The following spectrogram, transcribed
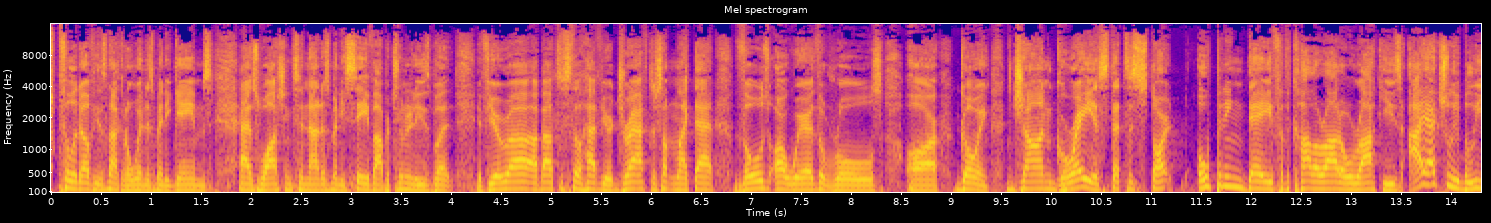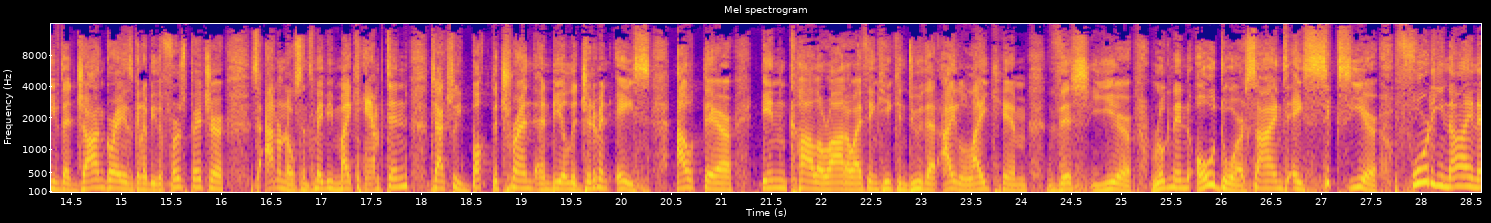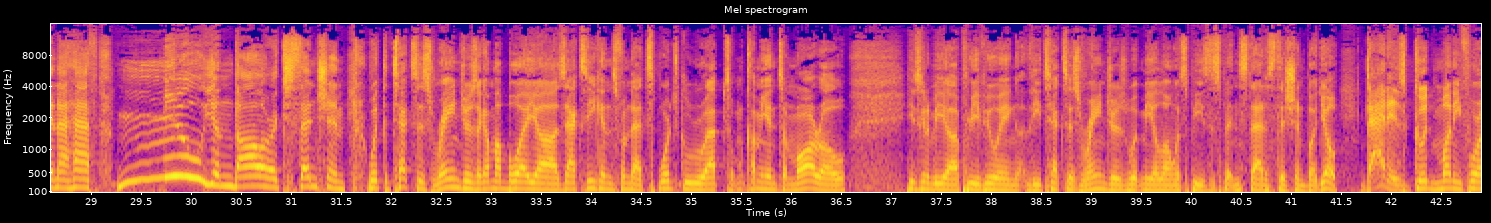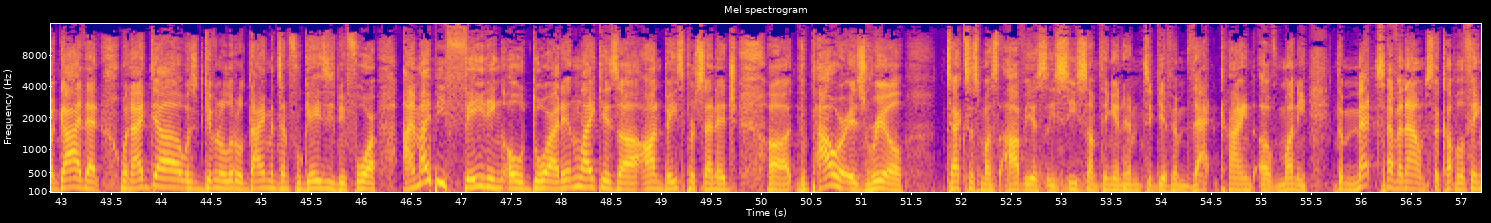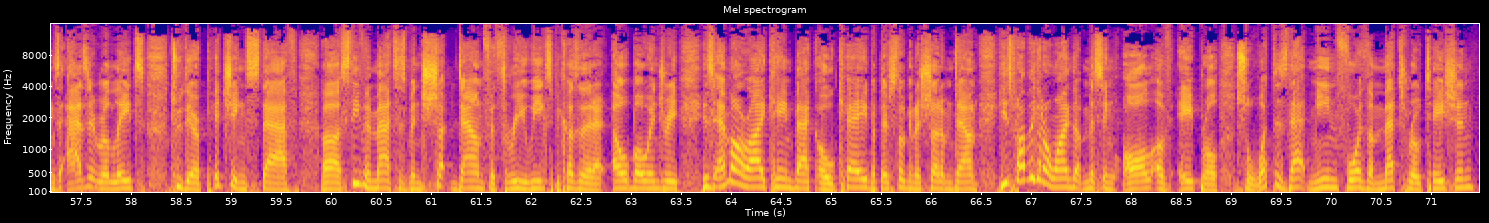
Philadelphia is not going to win as many games as Washington, not as many save opportunities. But if you're uh, about to still have your draft or something like that, those are where the roles are going. Jon Gray is set to start opening day for the Colorado Rockies. I actually believe that Jon Gray is going to be the first pitcher, I don't know, since maybe Mike Hampton to actually buck the trend and be a legitimate ace out there in Colorado. I think he can do that. I like him this year. Rougned Odor signs a six year, $49.5 million extension with the Texas Rangers. I got my boy uh, Zach Seekins from that Sports Guru app t- coming in tomorrow. He's going to be uh, previewing the Texas Rangers with me along with Speeds, the spitting statistician. But yo, that is good money for a guy that when I uh, was given a little diamonds and fugazis before, I might be fading Odor. I didn't like his uh, on base percentage. Uh, the power is real. Texas must obviously see something in him to give him that kind of money. The Mets have announced a couple of things as it relates to their pitching staff. Uh, Steven Matz has been shut down for three weeks because of that elbow injury. His MRI came back okay, but they're still going to shut him down. He's probably going to wind up missing all of April. So what does that mean for the Mets rotation?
